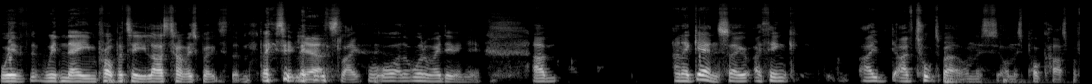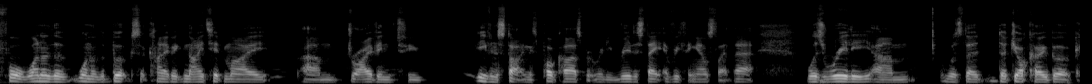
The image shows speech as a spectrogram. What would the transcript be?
With with name, property, last time I spoke to them. Basically, yeah. it's like, what, what am I doing here? Um, and again, so I think I I've talked about on this on this podcast before. One of the one of the books that kind of ignited my um, drive into even starting this podcast, but really real estate, everything else like that, was really um, was the the Jocko book,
